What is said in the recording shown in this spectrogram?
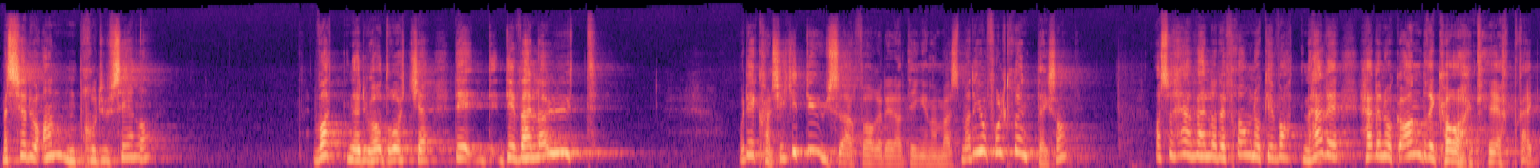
Men ser du anden produserer? Vannet du har drukket, det, det, det veller ut. Og det er kanskje ikke du som erfarer de tingene mest, men det er jo folk rundt deg. sant? Altså Her veller det fram noe vann. Her, her, er noen andre karaktertrekk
